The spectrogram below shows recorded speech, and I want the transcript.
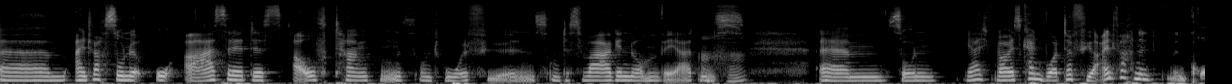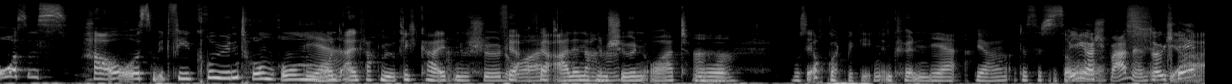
Ähm, einfach so eine Oase des Auftankens und Wohlfühlens und des Wahrgenommenwerdens. Ähm, so ein, ja, ich weiß kein Wort dafür, einfach ein, ein großes Haus mit viel Grün drumrum Ja. und einfach Möglichkeiten Einem für, für alle nach einem Aha. schönen Ort, wo, Aha. Wo sie auch Gott begegnen können. Ja, Ja. das ist so. Mega spannend, okay. Ja,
